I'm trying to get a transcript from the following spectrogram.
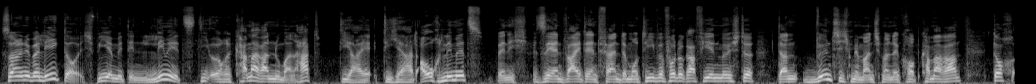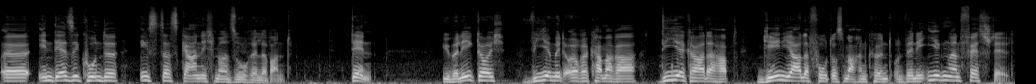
sondern überlegt euch, wie ihr mit den Limits, die eure Kamera nun mal hat, die, die hier hat auch Limits. Wenn ich sehr weit entfernte Motive fotografieren möchte, dann wünsche ich mir manchmal eine Crop-Kamera. Doch äh, in der Sekunde ist das gar nicht mal so relevant. Denn Überlegt euch, wie ihr mit eurer Kamera, die ihr gerade habt, geniale Fotos machen könnt. Und wenn ihr irgendwann feststellt,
